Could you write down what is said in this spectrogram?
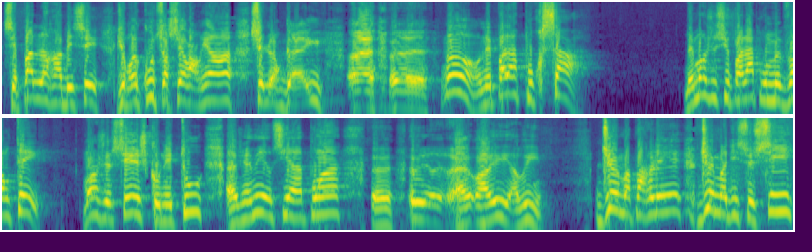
C'est pas de leur rabaisser. Dire, écoute, ça sert à rien, c'est l'orgueil. Euh, euh, non, on n'est pas là pour ça. Mais moi, je ne suis pas là pour me vanter. Moi, je sais, je connais tout. J'ai mis aussi un point. ah oui, ah oui. Dieu m'a parlé, Dieu m'a dit ceci,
